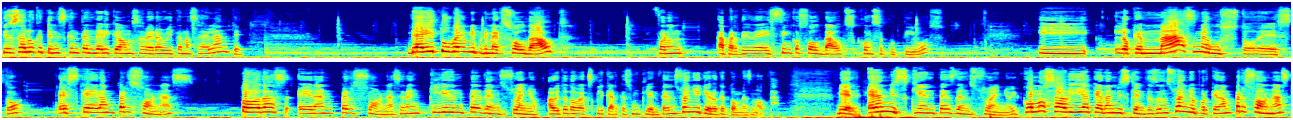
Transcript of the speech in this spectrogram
Y eso es algo que tienes que entender y que vamos a ver ahorita más adelante. De ahí tuve mi primer sold out. Fueron a partir de ahí cinco sold consecutivos. Y lo que más me gustó de esto es que eran personas, todas eran personas, eran clientes de ensueño. Ahorita te voy a explicar qué es un cliente de ensueño y quiero que tomes nota. Bien, eran mis clientes de ensueño. ¿Y cómo sabía que eran mis clientes de ensueño? Porque eran personas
